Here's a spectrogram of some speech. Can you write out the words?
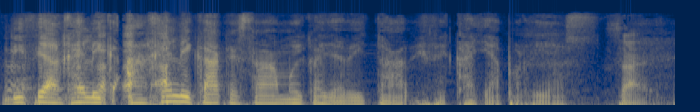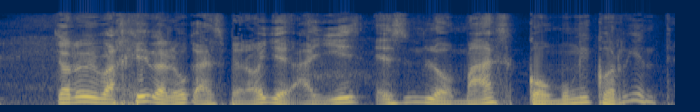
dice Angélica, Angélica, que estaba muy calladita, dice, calla, por Dios. O sea, yo no me imagino, Lucas, pero oye, allí es lo más común y corriente.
